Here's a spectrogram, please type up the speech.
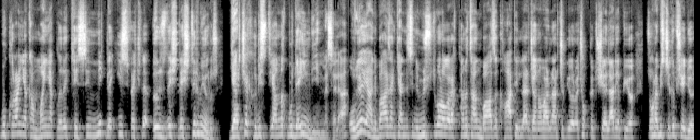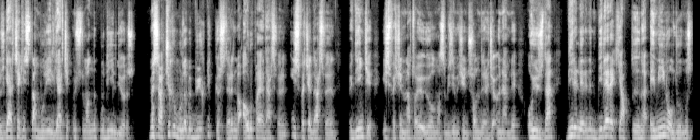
bu Kur'an yakan manyakları kesinlikle İsveç'le özdeşleştirmiyoruz. Gerçek Hristiyanlık bu değil deyin mesela. Oluyor yani bazen kendisini Müslüman olarak tanıtan bazı katiller, canavarlar çıkıyor ve çok kötü şeyler yapıyor. Sonra biz çıkıp şey diyoruz gerçek İslam bu değil, gerçek Müslümanlık bu değil diyoruz. Mesela çıkın burada bir büyüklük gösterin ve Avrupa'ya ders verin, İsveç'e ders verin ve deyin ki İsveç'in NATO'ya üye olması bizim için son derece önemli. O yüzden birilerinin bilerek yaptığına emin olduğumuz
